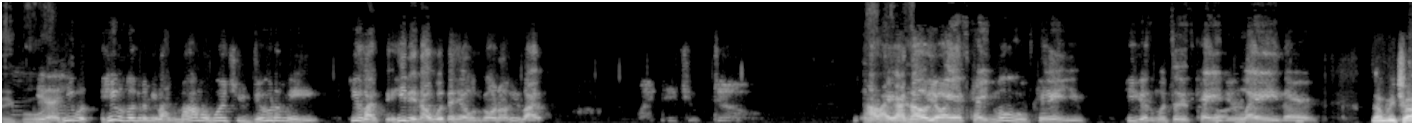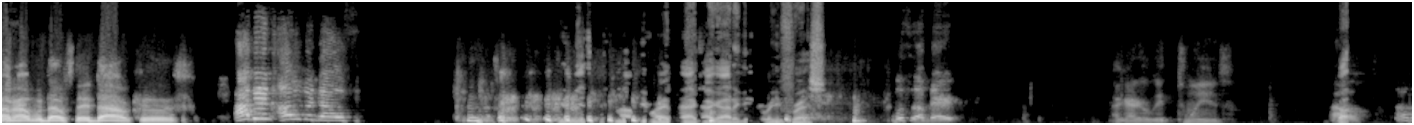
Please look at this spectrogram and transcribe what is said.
Big boy. yeah, he was he was looking at me like, Mama, what'd you do to me? He was like, he didn't know what the hell was going on. He was like, what did you do? I like, I know your ass can't move, can you? He just went to his cage and lay there. Don't be trying to overdose that dog, cuz. I didn't overdose. Give me a second, I'll be right back. I gotta get a refresh. What's up, Dirk? I gotta go get twins. Oh, okay.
